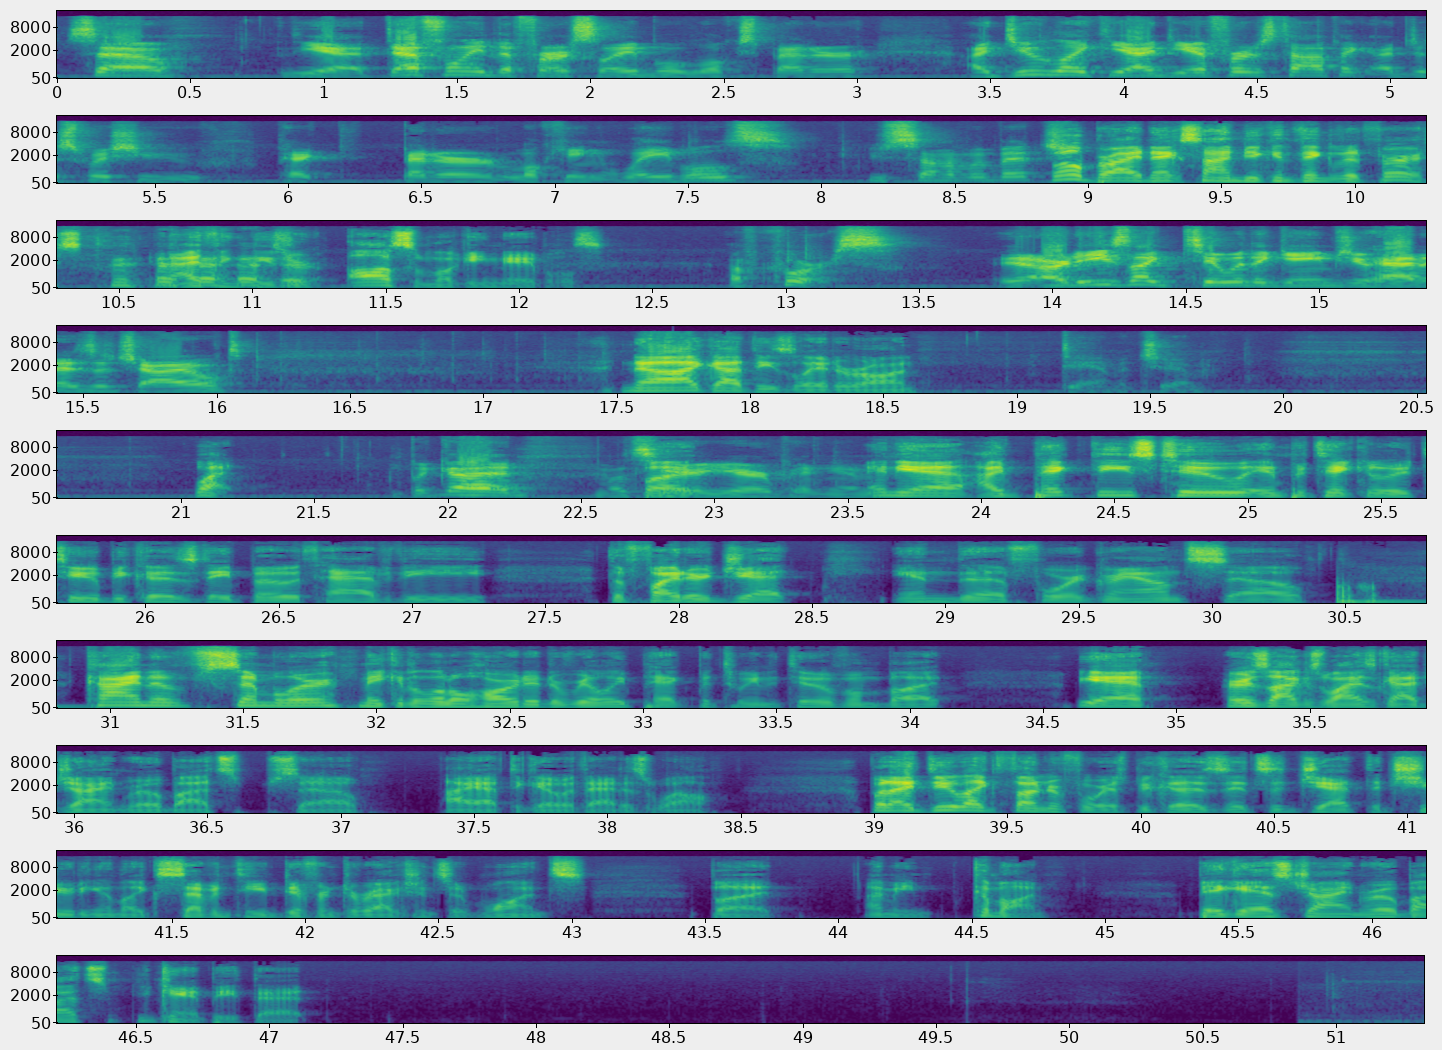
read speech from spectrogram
So yeah, definitely the first label looks better. I do like the idea for this topic. I just wish you picked better looking labels. You son of a bitch. Well, Brian, next time you can think of it first. And I think these are awesome looking labels. of course. Are these like two of the games you had as a child? No, I got these later on. Damn it, Jim. What? But go ahead. Let's But- hear your opinion. And yeah, I picked these two in particular too because they both have the the fighter jet in the foreground, so kind of similar. Make it a little harder to really pick between the two of them, but yeah, Herzog Zwei's got giant robots, so I have to go with that as well. But I do like Thunder Force because it's a jet that's shooting in like 17 different directions at once. But I mean, come on, big ass giant robots, you can't beat that.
